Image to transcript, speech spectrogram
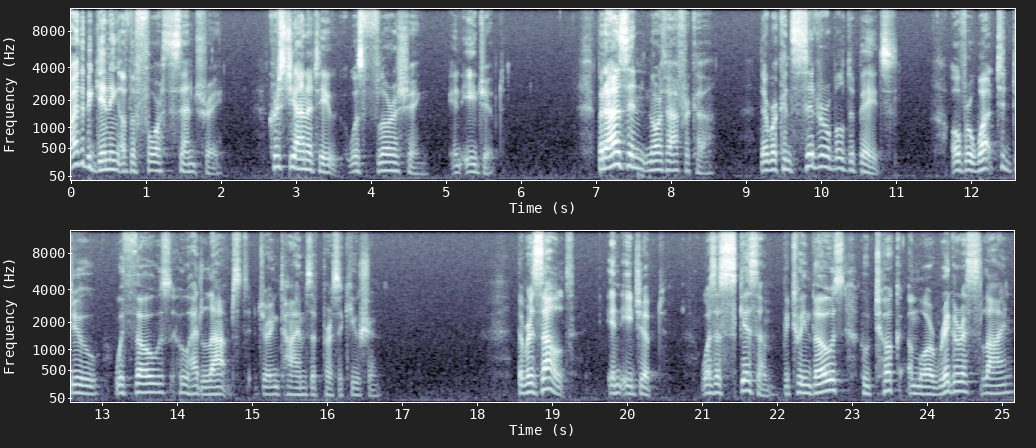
By the beginning of the fourth century, Christianity was flourishing in Egypt. But as in North Africa, there were considerable debates over what to do with those who had lapsed during times of persecution. The result in Egypt was a schism between those who took a more rigorous line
